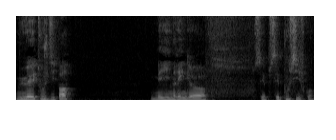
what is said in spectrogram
muet et tout, je dis pas. Mais in ring, euh, c'est c'est poussif, quoi.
